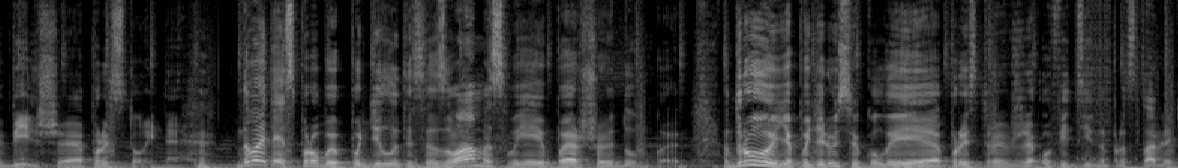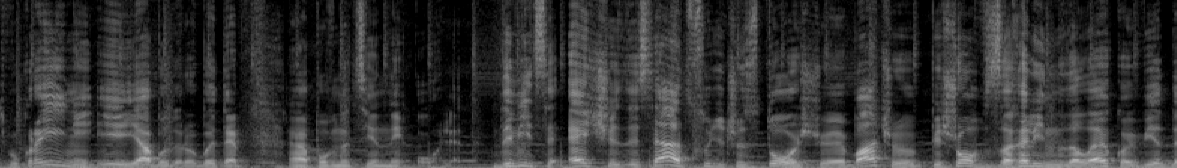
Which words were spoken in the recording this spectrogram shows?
більш пристойне. Давайте я спробую поділитися з вами своєю першою думкою. Другою я поділюся, коли пристрої вже офіційно представлять в Україні, і я буду робити е, повноцінний огляд. Дивіться, Edge 60, судячи з того, що я бачу, пішов взагалі недалеко від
